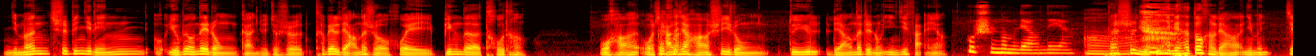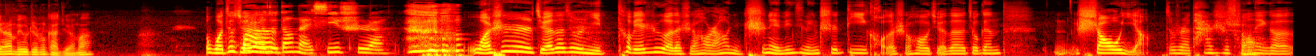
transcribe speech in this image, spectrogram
你们吃冰淇淋有没有那种感觉，就是特别凉的时候会冰的头疼？我好像我查了一下，好像是一种对于凉的这种应激反应。不吃那么凉的呀，嗯，但是你冰激凌它都很凉啊，你们竟然没有这种感觉吗？我就觉化了就得当奶昔吃啊。我是觉得，就是你特别热的时候，然后你吃那冰淇淋吃第一口的时候，觉得就跟嗯烧一样，就是它是从那个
